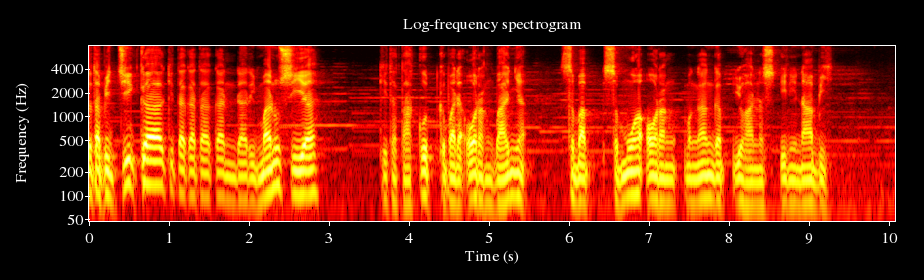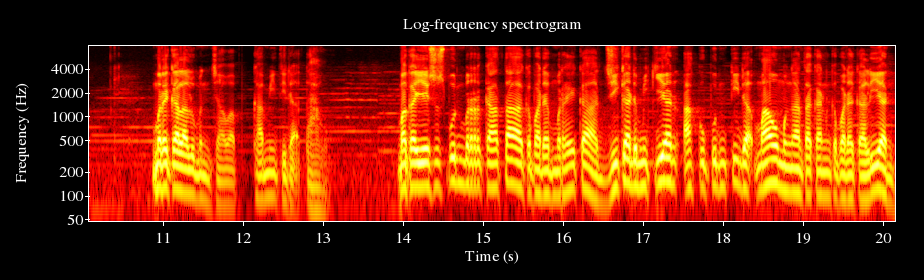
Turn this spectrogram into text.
Tetapi jika kita katakan dari manusia, kita takut kepada orang banyak, sebab semua orang menganggap Yohanes ini nabi. Mereka lalu menjawab, "Kami tidak tahu." Maka Yesus pun berkata kepada mereka, "Jika demikian, aku pun tidak mau mengatakan kepada kalian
